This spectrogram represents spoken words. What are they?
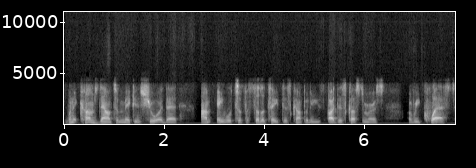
when it comes down to making sure that I'm able to facilitate this company's or this customer's request,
